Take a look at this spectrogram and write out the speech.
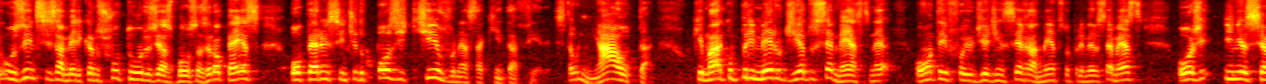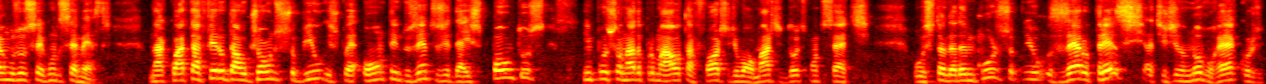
os índices americanos futuros e as bolsas europeias operam em sentido positivo nessa quinta-feira. Estão em alta, que marca o primeiro dia do semestre, né? Ontem foi o dia de encerramento do primeiro semestre, hoje iniciamos o segundo semestre. Na quarta-feira, o Dow Jones subiu, isto é, ontem, 210 pontos, impulsionado por uma alta forte de Walmart de 2,7. O Standard Poor's subiu 0,13, atingindo um novo recorde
